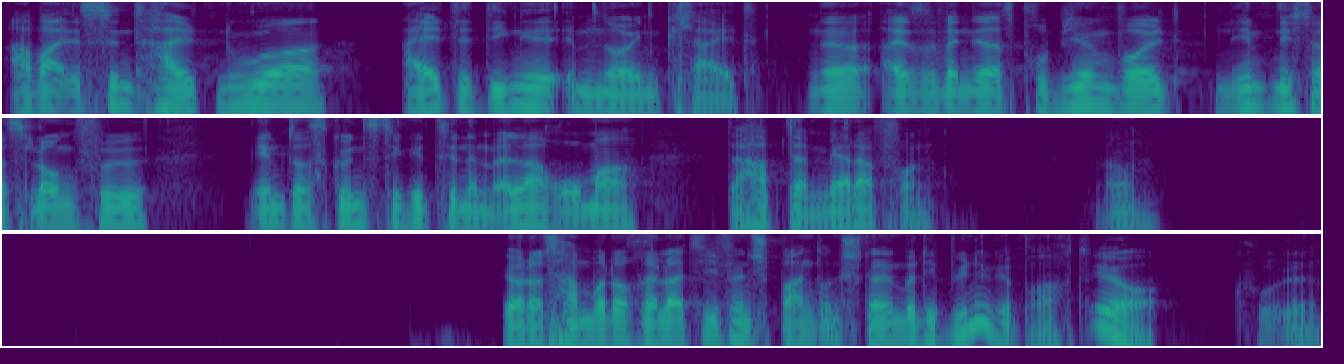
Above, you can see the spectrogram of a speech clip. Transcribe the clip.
aber es sind halt nur alte Dinge im neuen Kleid. Ne? Also wenn ihr das probieren wollt, nehmt nicht das Longfill, nehmt das günstige CNML-Aroma, da habt ihr mehr davon. Ne? Ja, das haben wir doch relativ entspannt und schnell über die Bühne gebracht. Ja. Cool.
